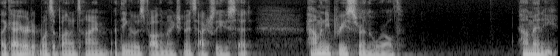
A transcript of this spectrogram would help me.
Like I heard it once upon a time. I think it was Father Mike Schmitz actually who said, "How many priests are in the world?" How many?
